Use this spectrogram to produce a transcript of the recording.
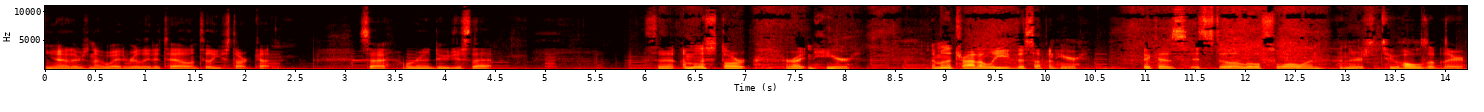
you know, there's no way to really to tell until you start cutting. So we're gonna do just that. So I'm gonna start right in here. I'm gonna try to leave this up in here because it's still a little swollen and there's two holes up there.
